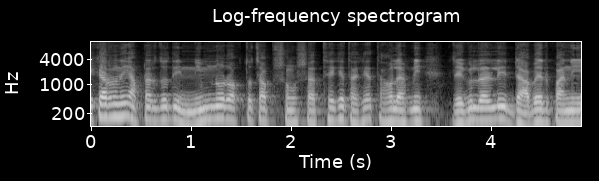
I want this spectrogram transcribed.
এ কারণেই আপনার যদি নিম্ন রক্তচাপ সমস্যা থেকে থাকে, তাহলে আপনি রেগুলারলি ডাবের পানি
